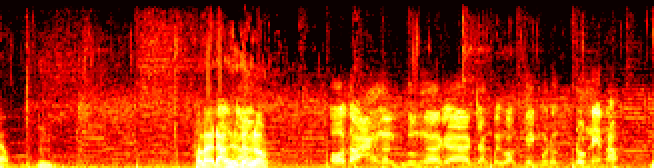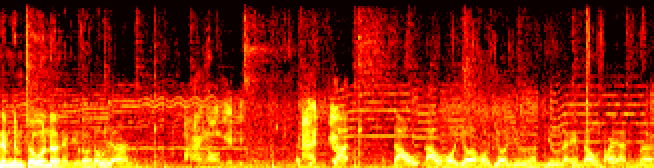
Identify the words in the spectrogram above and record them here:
không? Ừ. Hôm nay đấu thì tinh luôn. ủa tao ăn gương uh, trang bị hoàng kim có được donate không 500 xu anh ơi. Em Có, cho có. với anh. má ngon vậy À, đâu đâu hồi giờ hồi giờ như hình như là em đâu thấy anh ờ,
